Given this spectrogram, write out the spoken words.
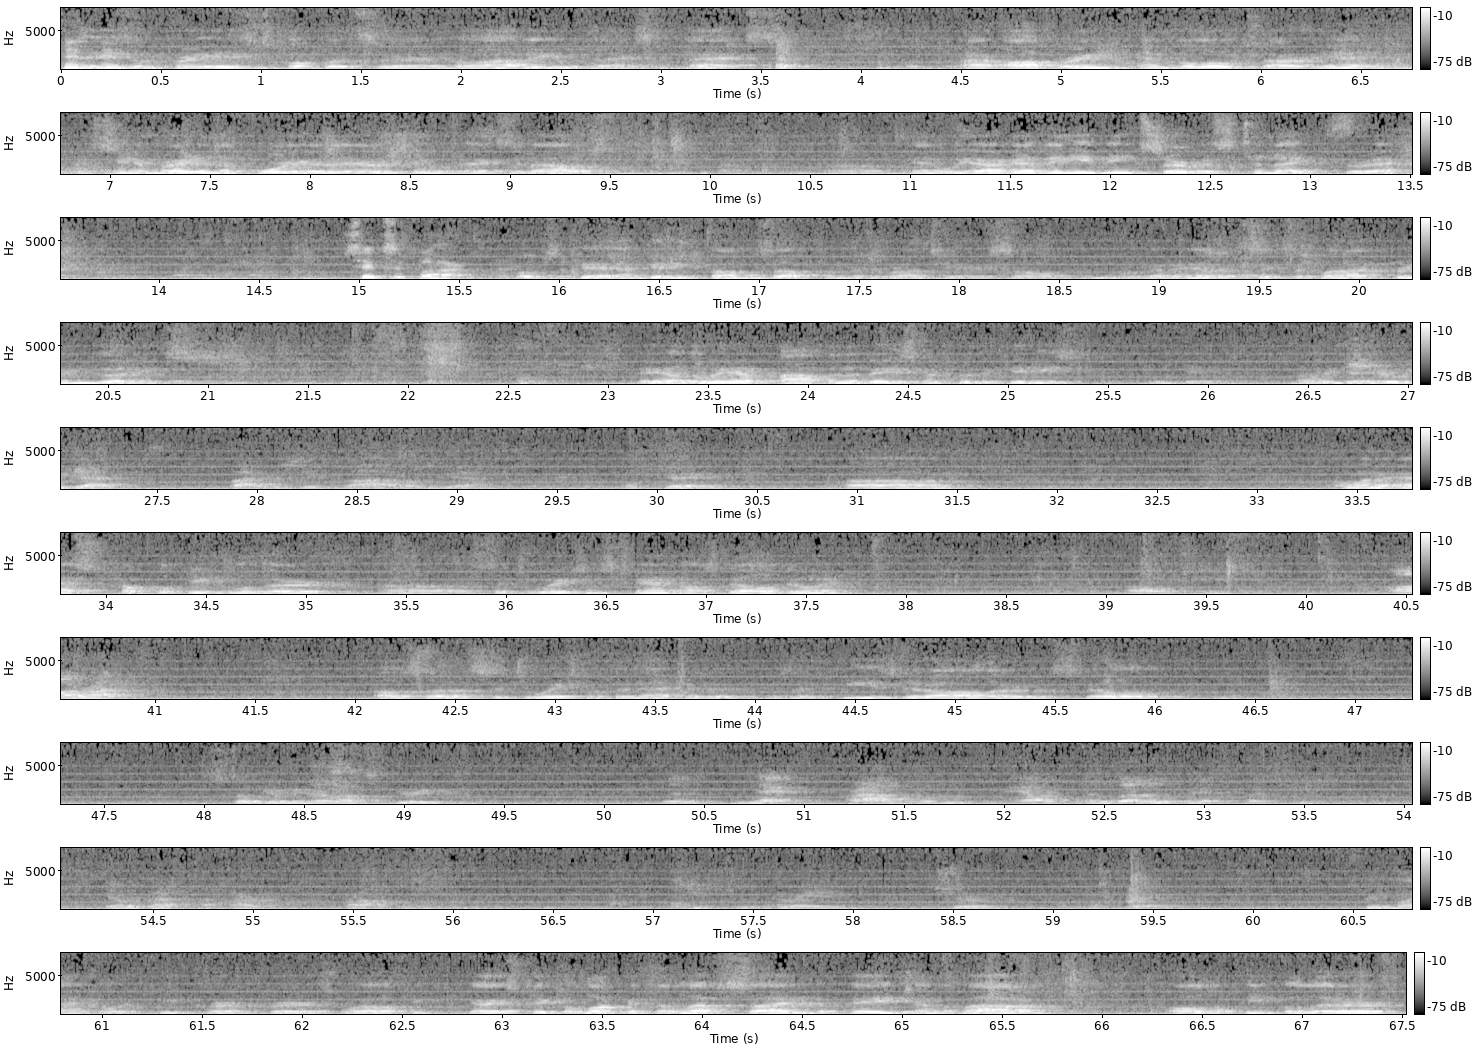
Days of praise and booklets are in the lobby with X and packs. Our offering envelopes are in. You can see them right in the foyer there as you exit out. Uh, And we are having evening service tonight, correct? Six o'clock. Okay, I'm getting thumbs up from the front here, so we're gonna have it six o'clock, bring goodies. Dale, do we have pop in the basement for the kiddies? We do. Pretty Okay, sure we got five or six bottles, yeah. okay. Um, I wanna ask a couple of people their, uh, situations. Ken, how's Della doing? Oh, she's all right. How's the situation with her neck? Is it, is it eased at all, or is it still, still giving her lots of grief? The neck problem helped a little bit, but she's still got the heart problem. Keeps her grade. Sure, okay. Be mindful to keep her in prayer as well. If you guys take a look at the left side of the page on the bottom, all the people that are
